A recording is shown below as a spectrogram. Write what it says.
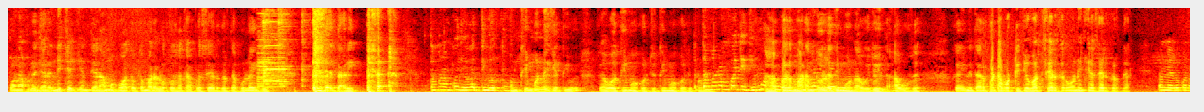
પણ આપણે જ્યારે નીચે ગયા ને ત્યારે અમુક વાતો તમારા લોકો સાથે આપણે શેર કરતા ભૂલાઈ ગઈ. તારી કોઈ અવાજ ધીમો આમથી મને કહેતી હોય કે હવે ધીમો કરજો ધીમો કરજો પણ કોઈ ધીમો હા ભલે મારામાં દોલે ધીમો ના હોય જોઈ લે આવું છે. કઈ નહીં તારે ફટાફટથી જે વાત શેર કરવાની છે શેર કરી દે. તમને લોકોને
